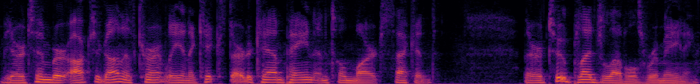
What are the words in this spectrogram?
The Artimber Octagon is currently in a Kickstarter campaign until March 2nd. There are two pledge levels remaining.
